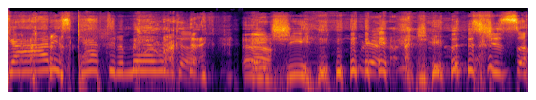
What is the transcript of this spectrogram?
God! It's Captain America, and she she was just so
